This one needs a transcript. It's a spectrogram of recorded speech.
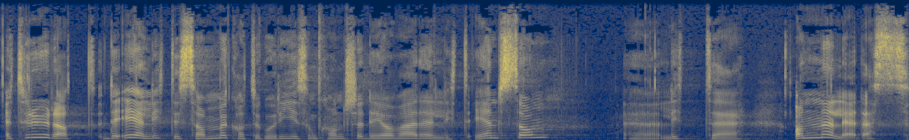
jeg tror at det er litt i samme kategori som kanskje det å være litt ensom, eh, litt eh, annerledes.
